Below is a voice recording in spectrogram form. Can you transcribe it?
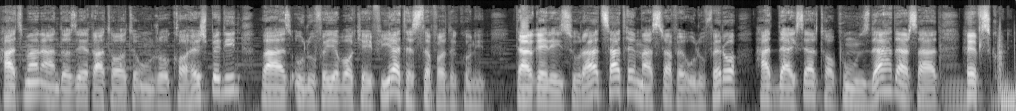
حتما اندازه قطعات اون رو کاهش بدید و از علوفه با کیفیت استفاده کنید. در غیر این صورت سطح مصرف علوفه رو حد اکثر تا 15 درصد حفظ کنید.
